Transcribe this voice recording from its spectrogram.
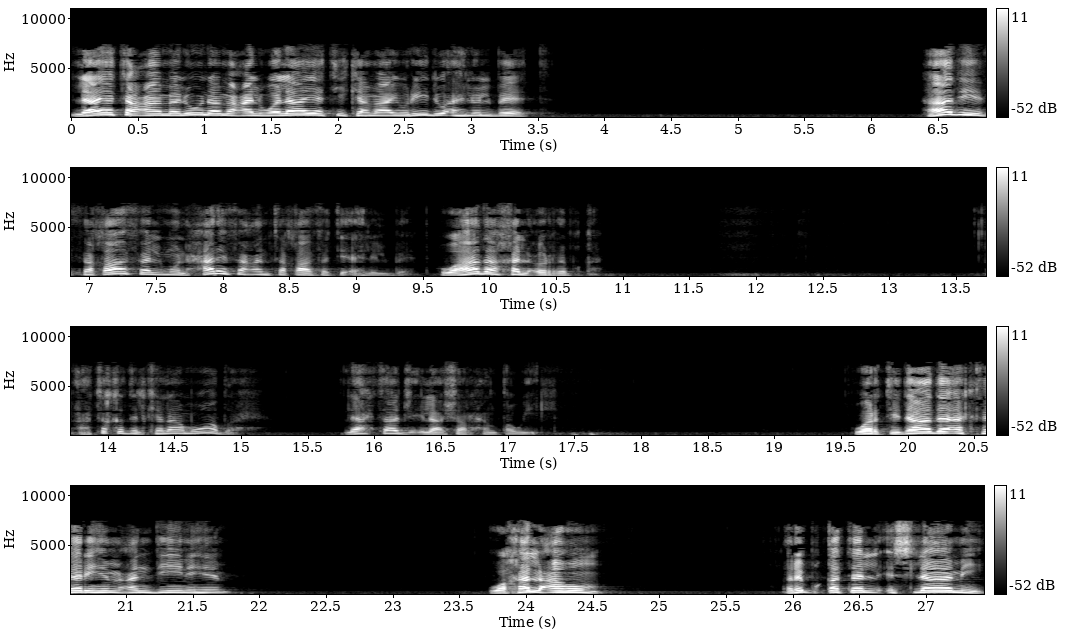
لا يتعاملون مع الولاية كما يريد أهل البيت. هذه الثقافة المنحرفة عن ثقافة أهل البيت. وهذا خلع الربقة. أعتقد الكلام واضح. لا يحتاج إلى شرح طويل. وارتداد أكثرهم عن دينهم وخلعهم ربقة الإسلام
